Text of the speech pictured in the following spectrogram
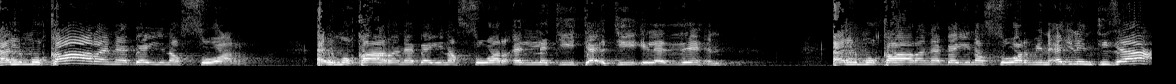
المقارنة بين الصور. المقارنة بين الصور التي تأتي إلى الذهن. المقارنة بين الصور من أجل انتزاع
